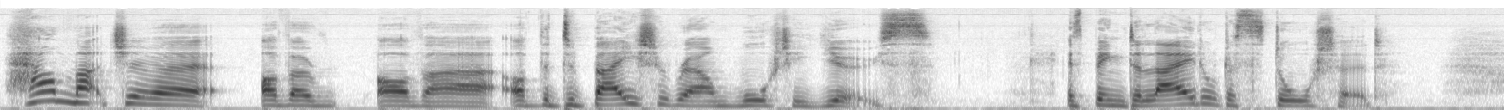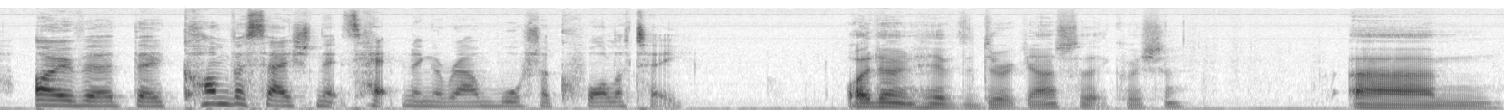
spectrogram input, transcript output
how much of a of a of a of the debate around water use is being delayed or distorted over the conversation that's happening around water quality. I don't have the direct answer to that question. Um,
